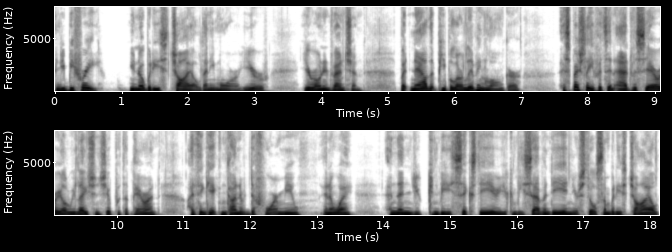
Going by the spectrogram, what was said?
and you'd be free. You're nobody's child anymore. You're your own invention. But now that people are living longer, especially if it's an adversarial relationship with a parent, I think it can kind of deform you in a way. And then you can be 60 or you can be 70 and you're still somebody's child.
